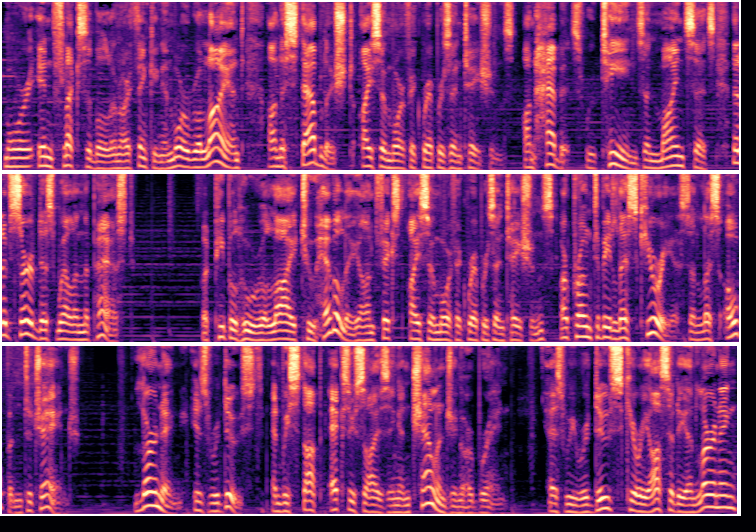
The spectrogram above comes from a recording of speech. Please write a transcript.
more inflexible in our thinking, and more reliant on established isomorphic representations, on habits, routines, and mindsets that have served us well in the past. But people who rely too heavily on fixed isomorphic representations are prone to be less curious and less open to change learning is reduced, and we stop exercising and challenging our brain. As we reduce curiosity and learning,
